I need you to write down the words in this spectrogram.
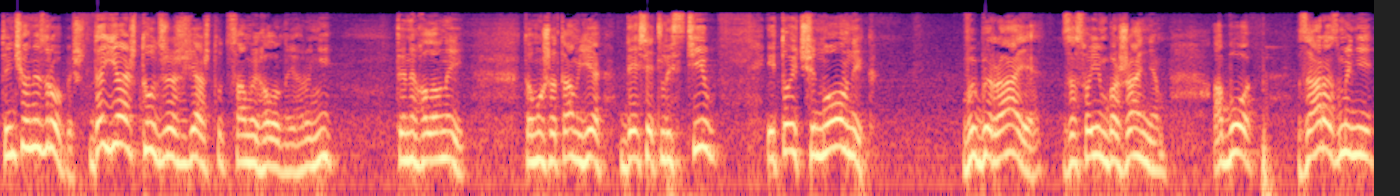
Ти нічого не зробиш. Да я ж тут же я ж тут самий головний. Я говорю, ні, ти не головний. Тому що там є 10 листів, і той чиновник вибирає за своїм бажанням або зараз мені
